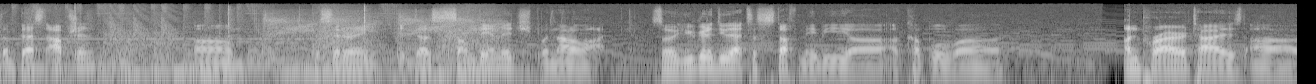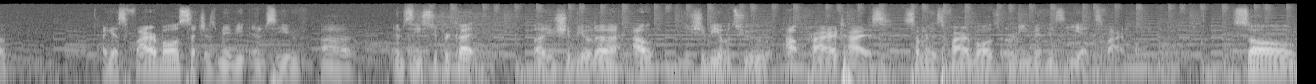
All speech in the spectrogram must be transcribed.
the best option. Um, considering it does some damage, but not a lot. So you're gonna do that to stuff maybe uh, a couple of uh, unprioritized, uh, I guess, fireballs, such as maybe MC uh, MC Supercut. Uh, you should be able to out. You should be able to out prioritize some of his fireballs or even his EX fireball. So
